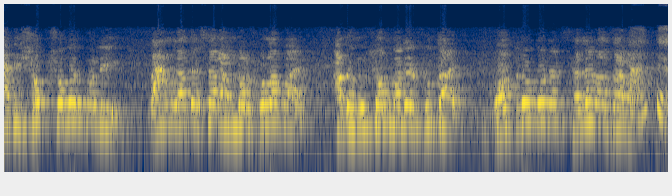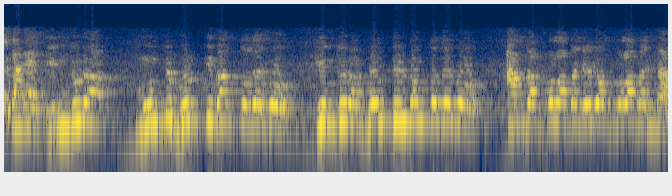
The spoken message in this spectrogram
আমি সব সময় বলি, বাংলাদেশের আমরা খোলা পাই আমরা মুসলমানের ফুতায় ভদ্রগণের ছেলেরা যারা, তারা হিন্দুরা মন্দির ভর্তি ভাঙত দেব, হিন্দুরা আমরা ফোলাবেন এরকম ফোলাবেন না,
